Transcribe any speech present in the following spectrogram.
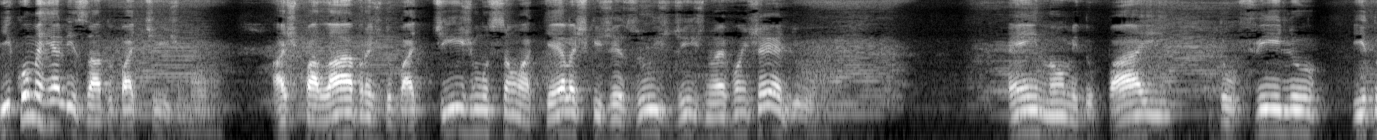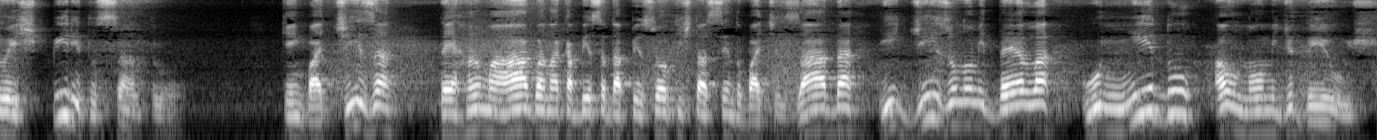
E como é realizado o batismo? As palavras do batismo são aquelas que Jesus diz no Evangelho. Em nome do Pai, do Filho e do Espírito Santo. Quem batiza derrama água na cabeça da pessoa que está sendo batizada e diz o nome dela unido ao nome de Deus.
